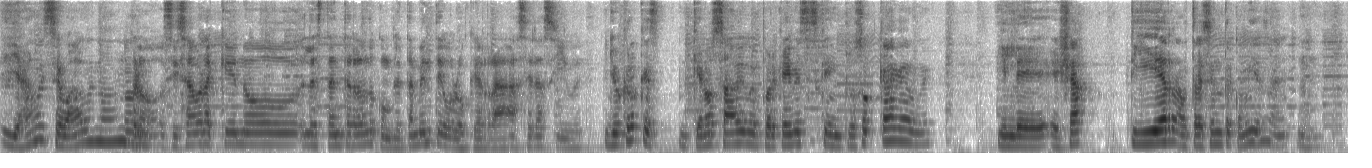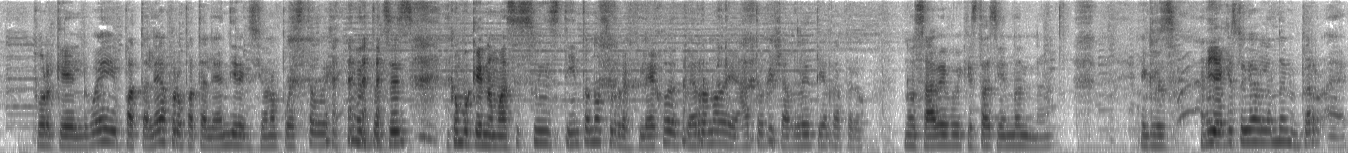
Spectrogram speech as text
Y ya, güey, se va, güey, no, no. Pero si sabrá que no la está enterrando completamente o lo querrá hacer así, güey. Yo creo que, que no sabe, güey, porque hay veces que incluso caga, güey. Y le echa tierra, otra vez entre comillas, güey. Porque el güey patalea, pero patalea en dirección opuesta, güey. Entonces, como que nomás es su instinto, no su reflejo de perro, no de, ah, tengo que echarle tierra, pero no sabe, güey, qué está haciendo ni nada. Incluso, ya que estoy hablando de mi perro, eh,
